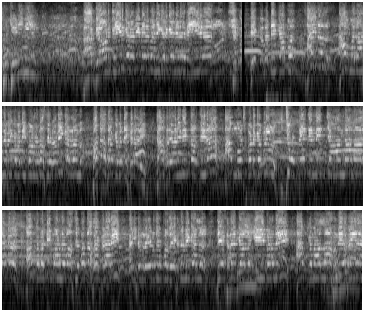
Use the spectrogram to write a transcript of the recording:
ਸੋ ਜਿਹੜੀ ਵੀ ਆ ਗਰਾਊਂਡ ਕਲੀਅਰ ਕਰੋ ਜੀ ਮਿਹਰਬਾਨੀ ਕਰਕੇ ਜਿਹੜੇ ਵੀਰ ਇਹ ਕਬੱਡੀ ਕੱਪ ਫਾਈਨਲ ਆਓ ਮੈਦਾਨ ਦੇ ਵਿੱਚ ਕਬੱਡੀ ਪਾਉਣ ਦੇ ਵਾਸਤੇ ਰਵੀ ਕਰਮ ਵਾਧਾ ਹੋਇਆ ਕਬੱਡੀ ਖਿਡਾਰੀ। ਆ ਹਰਿਆਣੇ ਮੁਛਫੜ ਗੱਭਰੂ ਝੋਟੇ ਜਿੰਨੀ ਜਾਨ ਦਾ ਮਾਲਕ ਆ ਕਬੱਡੀ ਪਾਉਣ ਦੇ ਵਾਸਤੇ ਵਾਧਾ ਹੋਇਆ ਖਿਡਾਰੀ। ਕਈ ਰੇਡ ਦੇ ਉੱਪਰ ਦੇਖਦੇ ਵੀ ਗੱਲ ਦੇਖਦੇ ਗੱਲ ਕੀ ਬਣਦੀ। ਆ ਕਮਾਲਾਂ ਹੁੰਦੀਆਂ ਹੋਈਆਂ।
